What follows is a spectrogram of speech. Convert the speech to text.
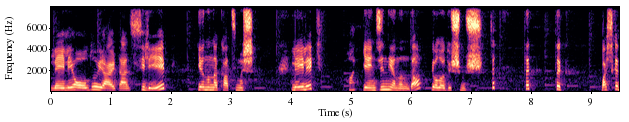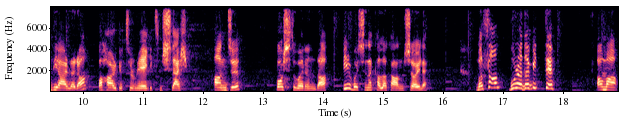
Leyleği olduğu yerden silip yanına katmış. Leylek gencin yanında yola düşmüş. Tık tık tık. Başka diyarlara bahar götürmeye gitmişler. Hancı boş duvarında bir başına kala kalmış öyle. Masal burada bitti. Ama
